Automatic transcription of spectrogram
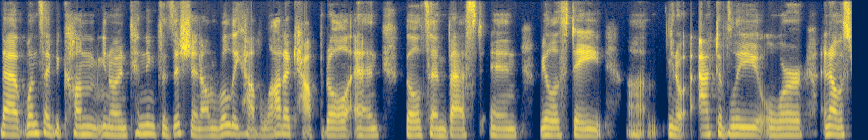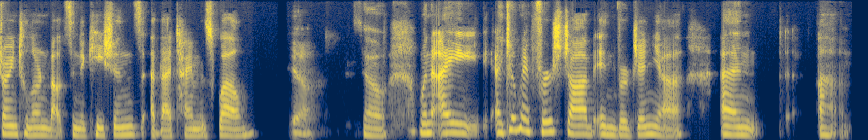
that once I become, you know, attending physician, I'll really have a lot of capital and be able to invest in real estate, um, you know, actively. Or and I was starting to learn about syndications at that time as well. Yeah. So when I I took my first job in Virginia, and um,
